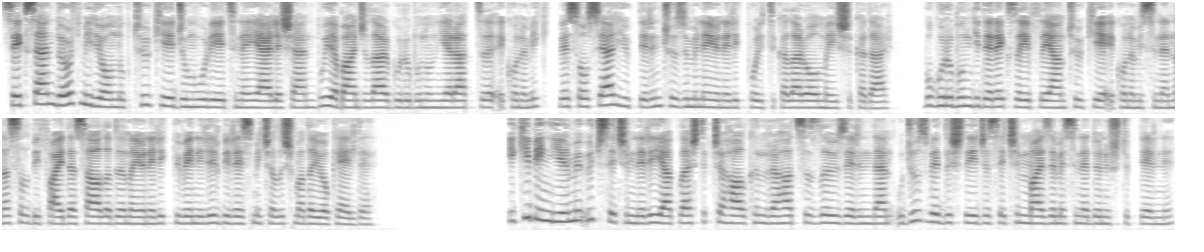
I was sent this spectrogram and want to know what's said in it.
84 milyonluk Türkiye Cumhuriyeti'ne yerleşen bu yabancılar grubunun yarattığı ekonomik ve sosyal yüklerin çözümüne yönelik politikalar olmayışı kadar, bu grubun giderek zayıflayan Türkiye ekonomisine nasıl bir fayda sağladığına yönelik güvenilir bir resmi çalışma da yok elde. 2023 seçimleri yaklaştıkça halkın rahatsızlığı üzerinden ucuz ve dışlayıcı seçim malzemesine dönüştüklerini,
